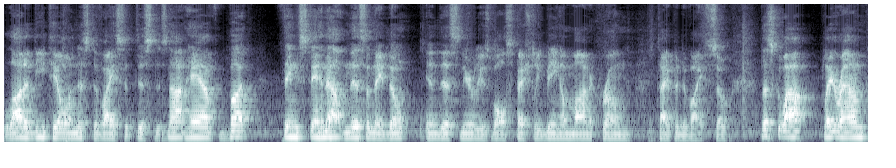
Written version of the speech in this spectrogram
a lot of detail in this device that this does not have, but things stand out in this and they don't in this nearly as well, especially being a monochrome type of device. So let's go out, play around,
